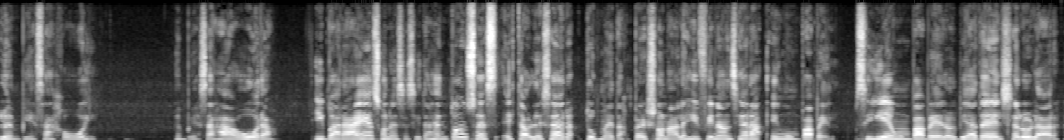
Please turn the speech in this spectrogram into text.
Lo empiezas hoy, lo empiezas ahora. Y para eso necesitas entonces establecer tus metas personales y financieras en un papel. Sí, en un papel, olvídate del celular.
